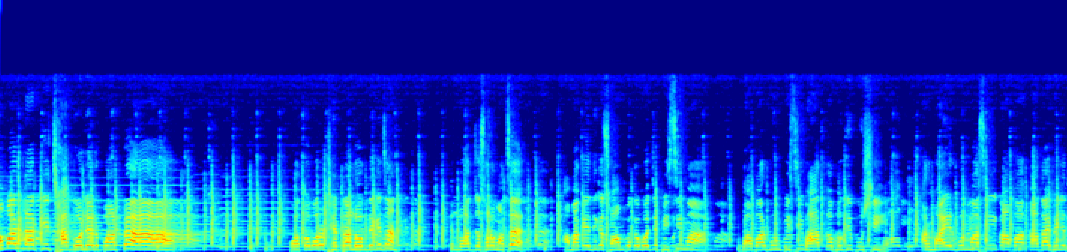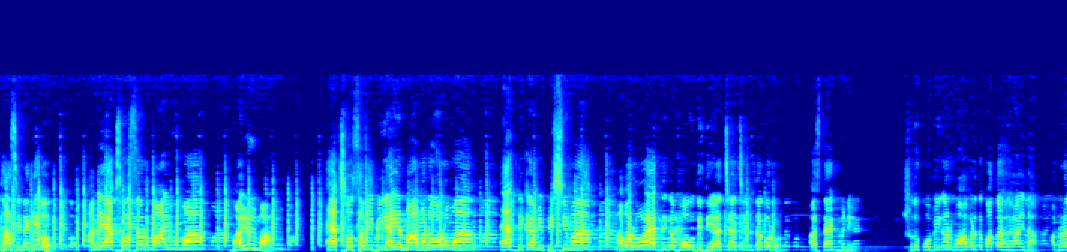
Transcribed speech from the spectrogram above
আমার নাকি ছাগলের পাটা। কত বড় ঠেটা লোক দেখেছেন? লজ্জা সরম আছে? আমাকে এদিকে সম্পর্কে বলছে, পিসিমা বাবার বোন পিসি, ভাত কাপড় দিয়ে পুষি। আর মায়ের বোন মাসি কাদায় ফেলে থাসি নাকি গো? আমি এক সস্তার মায়ু মা, মায়ুই মা। এক সস্তা আমি বিয়াইয়ের মা মানে ওরও মা, একদিকে আমি পিসিমা আবার ও একদিকে বউ দিদি আচ্ছা চিন্তা করুন, আস্তে এক মিনিট। শুধু কবি গান মহাভারতে কথা হয় না, আপনারা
